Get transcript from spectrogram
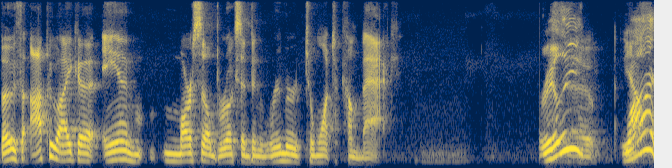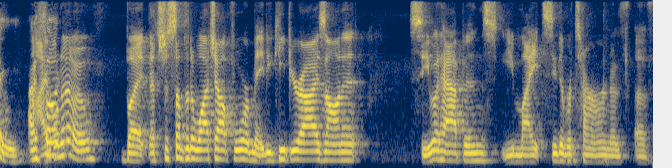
Both Apu Ika and Marcel Brooks have been rumored to want to come back. Really? So, yeah, Why? I, thought- I don't know, but that's just something to watch out for. Maybe keep your eyes on it. See what happens. You might see the return of of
